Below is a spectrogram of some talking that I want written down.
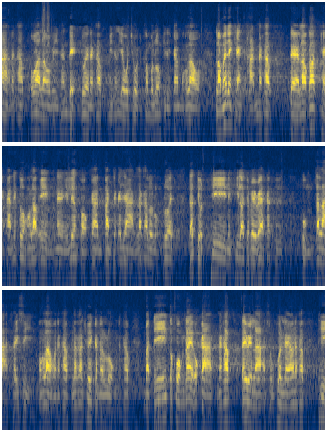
มากนะครับ เพราะว่าเรามีทั้งเด็กด้วยนะครับ มีทั้งเยาวชนเข้ามาร่วมกิจกรรมของเรา เราไม่ได้แข่งขันนะครับ แต่เราก็แข่งขันในตัวของเราเองในเรื่องของการปั่นจักรยานและการรณรงค์ด้วยและจุดที่หนึ่งที่เราจะไปแวะก็คือ กลุ่มตลาดไฟสีของเรานะครับ แล้วก็ช่วยกันลงนะครับ บัดนี้ก็คงได้โอกาสนะครับ ได้เวลาสมควรแล้วนะครับ ที่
